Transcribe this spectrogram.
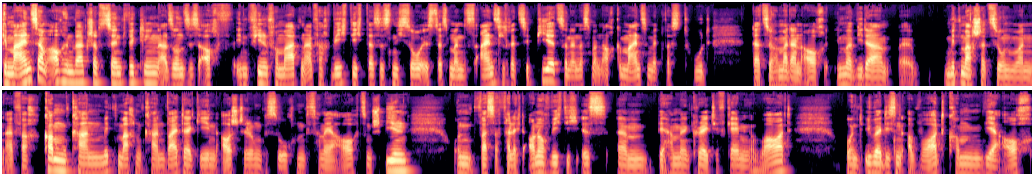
gemeinsam auch in Workshops zu entwickeln. Also uns ist auch in vielen Formaten einfach wichtig, dass es nicht so ist, dass man es einzeln rezipiert, sondern dass man auch gemeinsam etwas tut. Dazu haben wir dann auch immer wieder äh, Mitmachstationen, wo man einfach kommen kann, mitmachen kann, weitergehen, Ausstellungen besuchen. Das haben wir ja auch zum Spielen. Und was vielleicht auch noch wichtig ist, ähm, wir haben einen Creative Gaming Award und über diesen Award kommen wir auch,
